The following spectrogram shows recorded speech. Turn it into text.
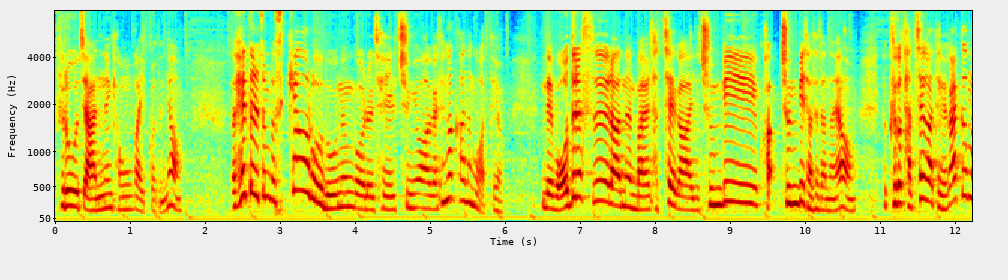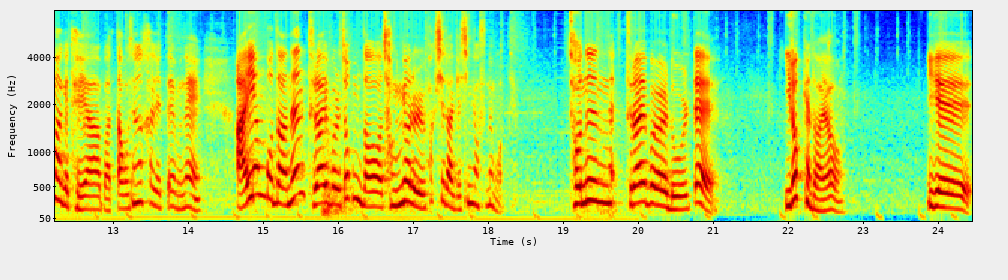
들어오지 않는 경우가 있거든요. 헤드를 좀 더 스퀘어로 노는 거를 제일 중요하게 생각하는 것 같아요. 근데 뭐 어드레스라는 말 자체가 이제 준비 과- 준비 자세잖아요. 그거 자체가 되게 깔끔하게 돼야 맞다고 생각하기 때문에 아이언보다는 드라이버를 조금 더 정렬을 확실하게 신경 쓰는 것 같아요. 저는 드라이버를 놓을 때 이렇게 놔요. 이게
